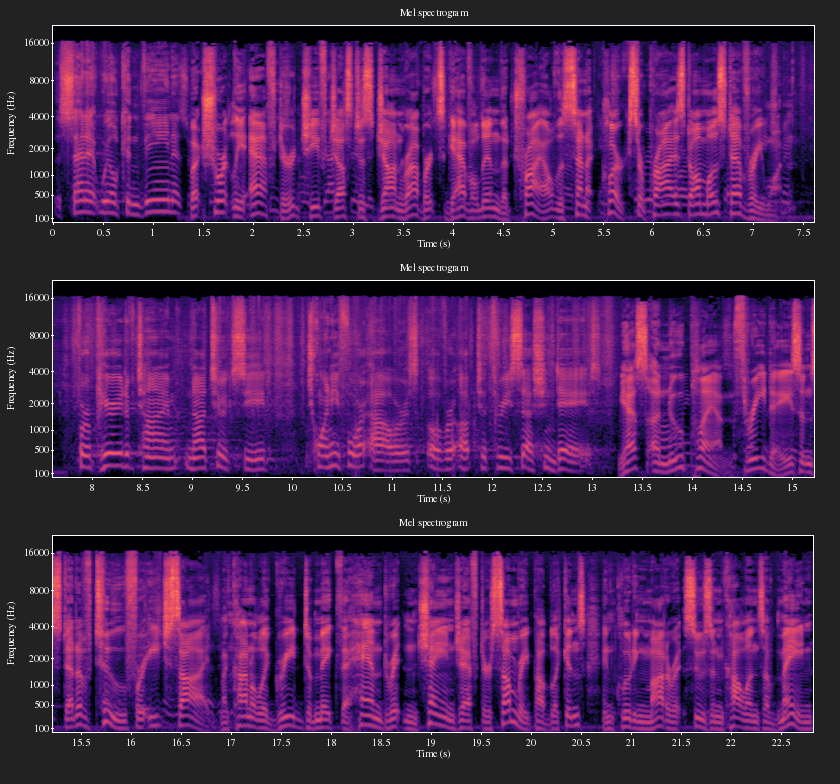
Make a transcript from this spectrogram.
The Senate will convene. but shortly after Chief Justice John Roberts gavelled in the trial, the Senate clerk surprised almost everyone for a period of time not to exceed 24 hours over up to three session days. Yes, a new plan, three days instead of two for each side. McConnell agreed to make the handwritten change after some Republicans, including moderate Susan Collins of Maine,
